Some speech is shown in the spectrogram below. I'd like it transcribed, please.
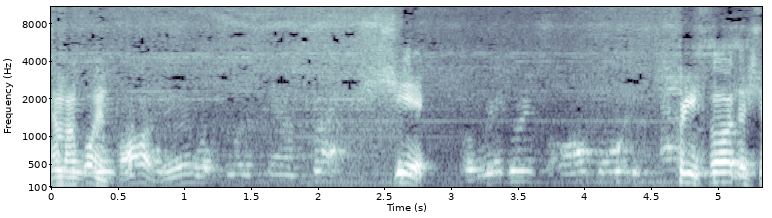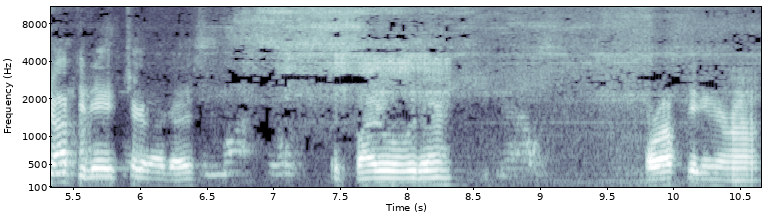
Am I going fall, dude? Shit. Pretty slow at the shop today. Check it out, guys. The spider over there. We're all sitting around.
